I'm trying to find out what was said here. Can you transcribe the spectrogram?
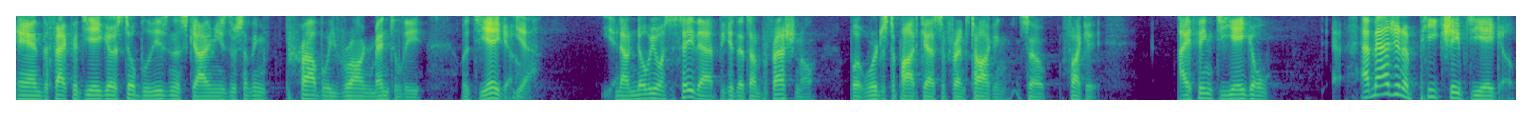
And the fact that Diego still believes in this guy means there's something probably wrong mentally with Diego. yeah. Now nobody wants to say that because that's unprofessional, but we're just a podcast of friends talking. So fuck it. I think Diego imagine a peak shaped Diego.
